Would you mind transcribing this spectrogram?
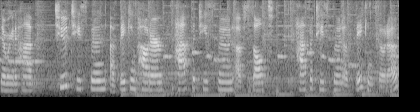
Then we're gonna have two teaspoons of baking powder, half a teaspoon of salt, half a teaspoon of baking soda,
